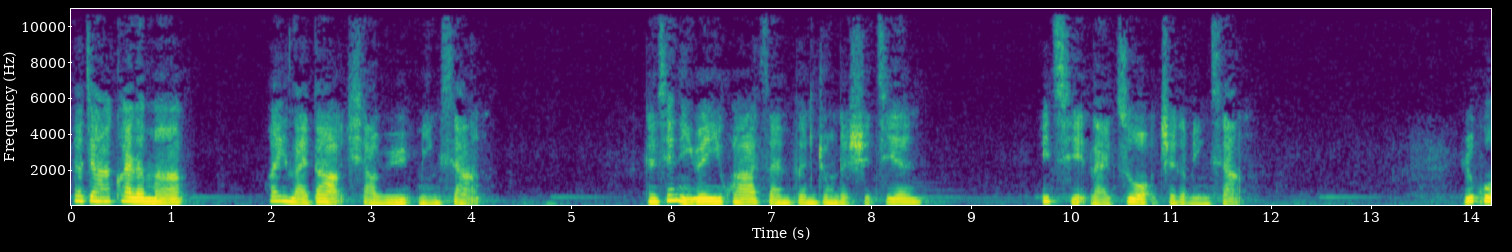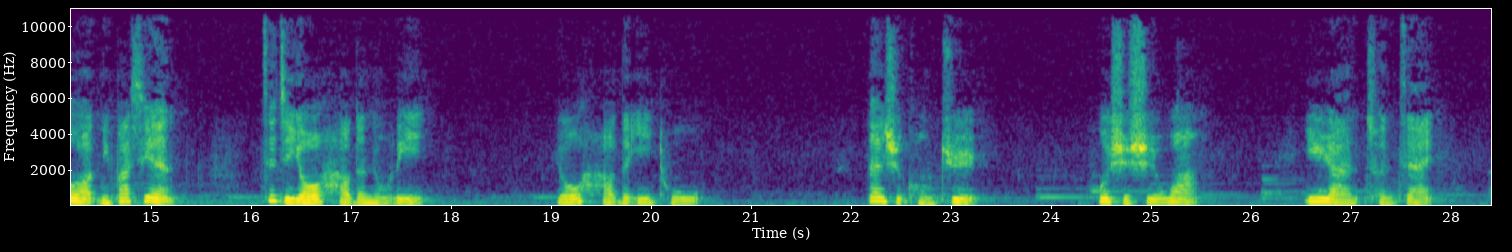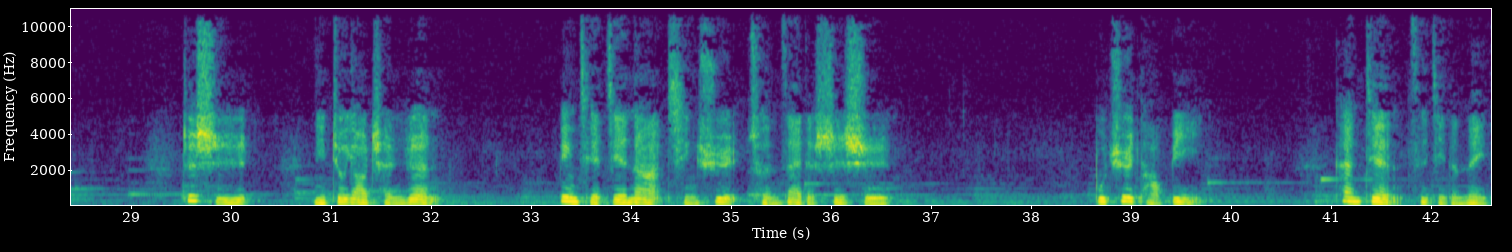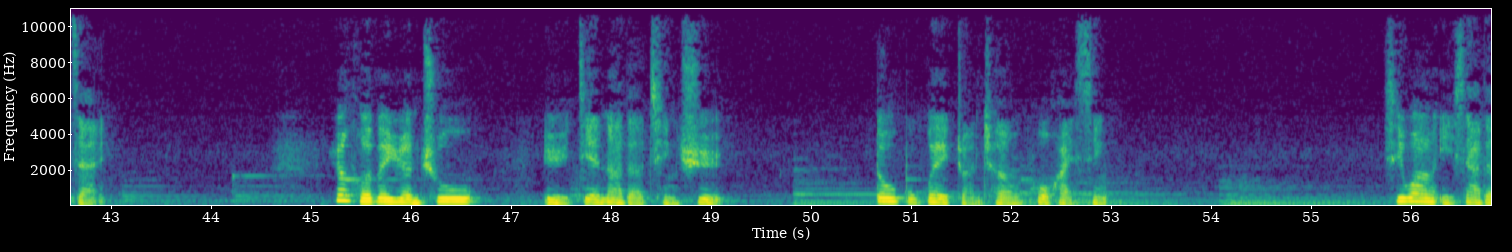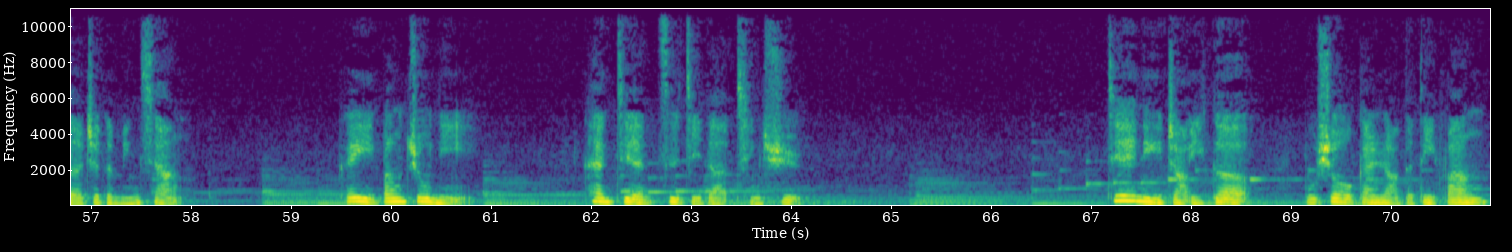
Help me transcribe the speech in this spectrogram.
大家快乐吗？欢迎来到小鱼冥想。感谢你愿意花三分钟的时间，一起来做这个冥想。如果你发现自己有好的努力，有好的意图，但是恐惧或是失望依然存在。这时，你就要承认，并且接纳情绪存在的事实，不去逃避，看见自己的内在。任何被认出与接纳的情绪，都不会转成破坏性。希望以下的这个冥想，可以帮助你看见自己的情绪。建议你找一个不受干扰的地方，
